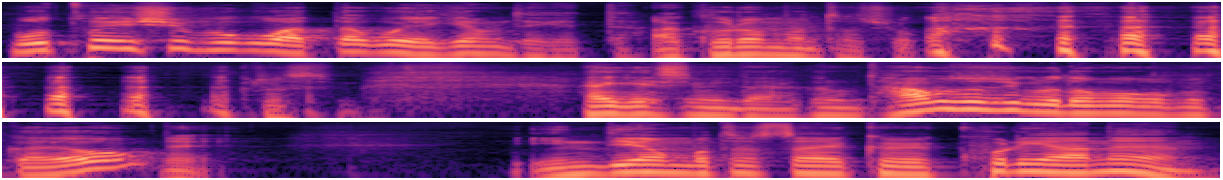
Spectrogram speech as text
모토 이슈 보고 왔다고 얘기하면 되겠다. 아 그러면 더 좋고 그렇습니다. 알겠습니다. 그럼 다음 소식으로 넘어가 볼까요? 네. 인디언 모터사이클 코리아는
